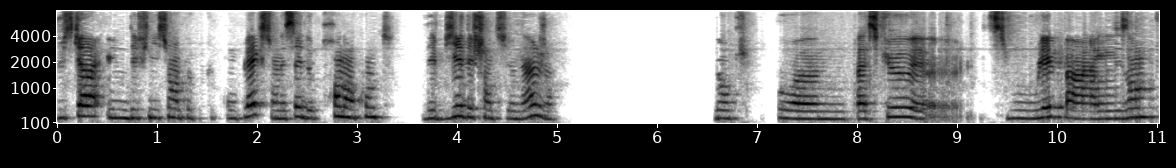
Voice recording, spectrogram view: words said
jusqu'à une définition un peu plus complexe, on essaye de prendre en compte des biais d'échantillonnage. Donc, euh, parce que, euh, si vous voulez, par exemple,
